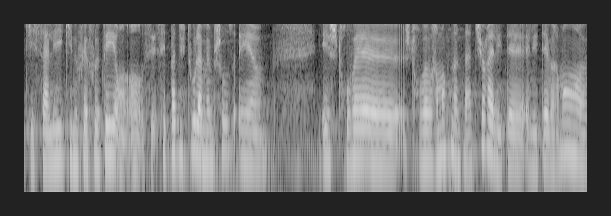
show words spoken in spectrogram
qui est salée, qui nous fait flotter. C'est pas du tout la même chose. Et et je trouvais, je trouvais vraiment que notre nature, elle était, elle était vraiment euh,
